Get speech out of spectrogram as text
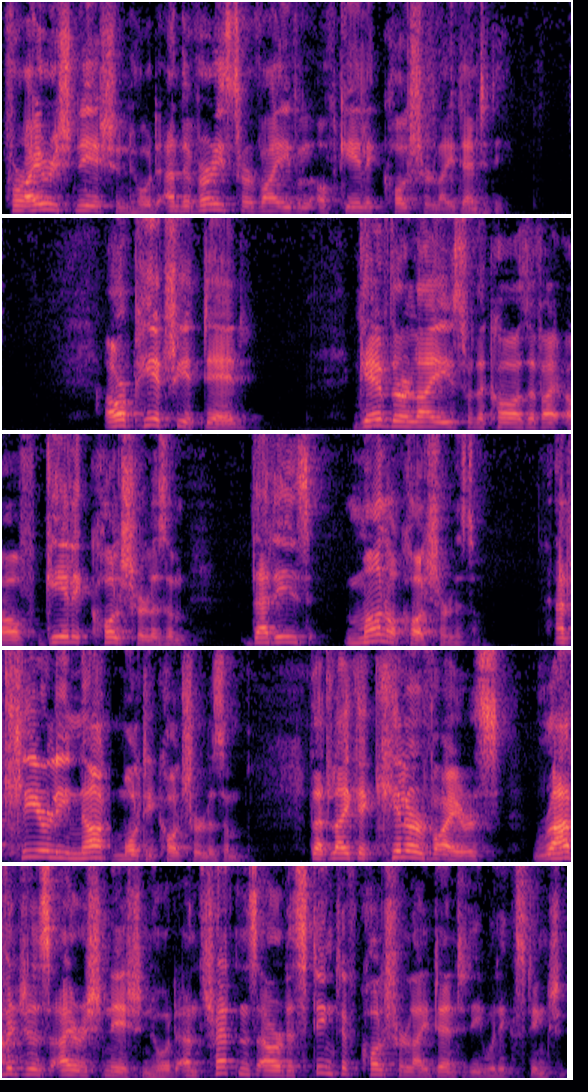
for Irish nationhood, and the very survival of Gaelic cultural identity. Our patriot dead gave their lives for the cause of, of Gaelic culturalism that is monoculturalism, and clearly not multiculturalism, that like a killer virus ravages Irish nationhood and threatens our distinctive cultural identity with extinction.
